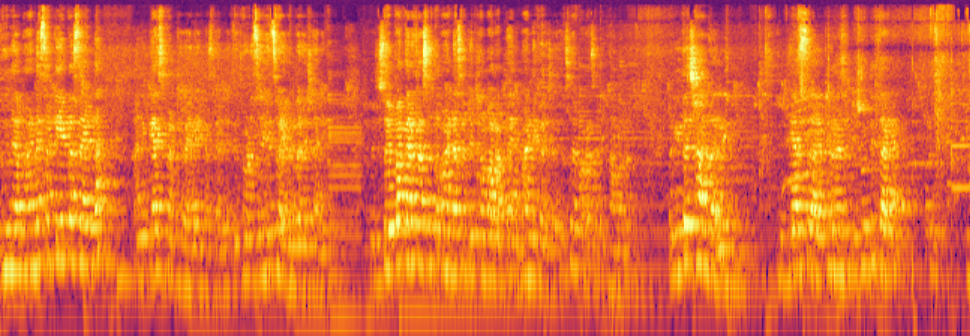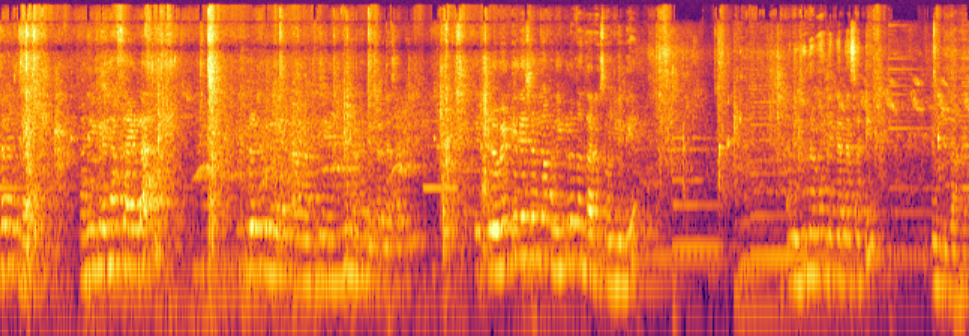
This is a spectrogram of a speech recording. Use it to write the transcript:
धुण्या भांड्यासाठी एका साईडला आणि गॅस पण ठेवायला एका साईडला ते थोडंसं हेच व्हायला परेशानी. म्हणजे स्वयंपाक करायचा असतं तर भांड्यासाठी थांबावं लागतं आणि भांडी करायचं तर स्वयंपाकासाठी थांबावं लागतं. पण इथं छान झाले गॅस ठेवण्यासाठी छोटी जागा पण जपून द्या आणि इकडे ह्या साईडला इकडे ठेवलेलं हे धुणं भांडी करण्यासाठी. इकडे व्हेंटिलेशनला पण इकडे पण जागा सोडलेली आहे. आणि धुणं भांडी करण्यासाठी एवढी जागा.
